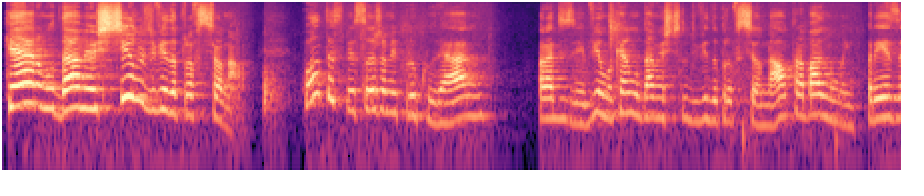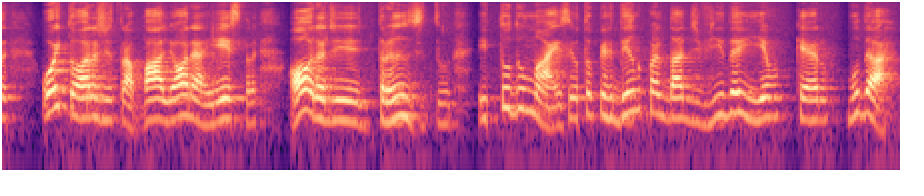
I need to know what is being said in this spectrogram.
quero mudar meu estilo de vida profissional. Quantas pessoas já me procuraram para dizer, eu quero mudar meu estilo de vida profissional, trabalho numa empresa, oito horas de trabalho, hora extra, hora de trânsito e tudo mais. Eu estou perdendo qualidade de vida e eu quero mudar.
